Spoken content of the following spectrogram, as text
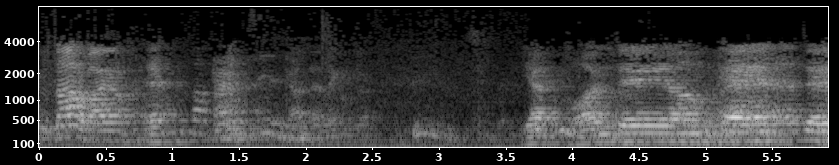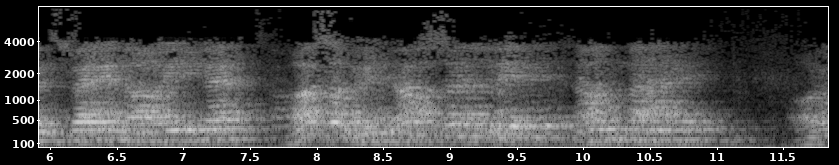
Du starter bare, Ja. Jeg drømte om katten svaner i nat, og så vender også lidt om mig. Og du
